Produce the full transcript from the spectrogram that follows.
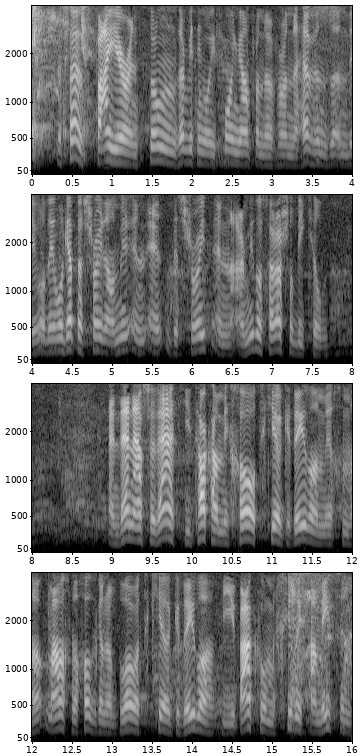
It says fire and stones, everything will be falling down from the from the heavens, and they will they will get destroyed and, and, and destroyed, and Armilus Harash will be killed. And then after that, Yitaka Michal Tekiya Gedela, Malach Michal is going to blow a Tekiya Gedela, the Yibaku Mechilis Hamesin,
